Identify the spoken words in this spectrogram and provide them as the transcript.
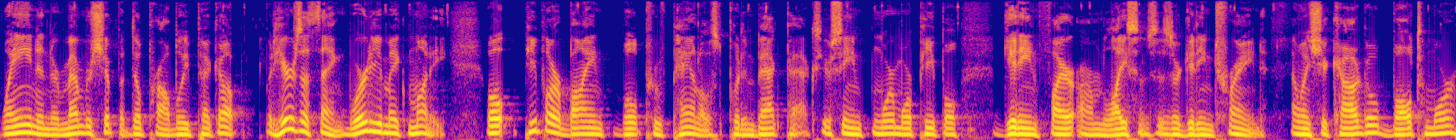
wane in their membership, but they'll probably pick up. But here's the thing where do you make money? Well, people are buying bulletproof panels to put in backpacks. You're seeing more and more people getting firearm licenses or getting trained. Now, in Chicago, Baltimore,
